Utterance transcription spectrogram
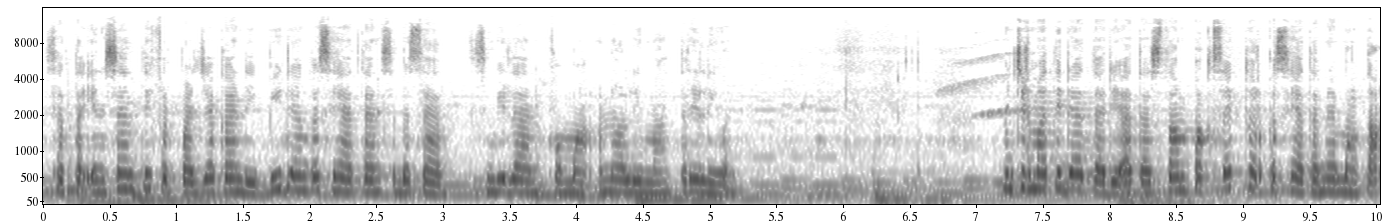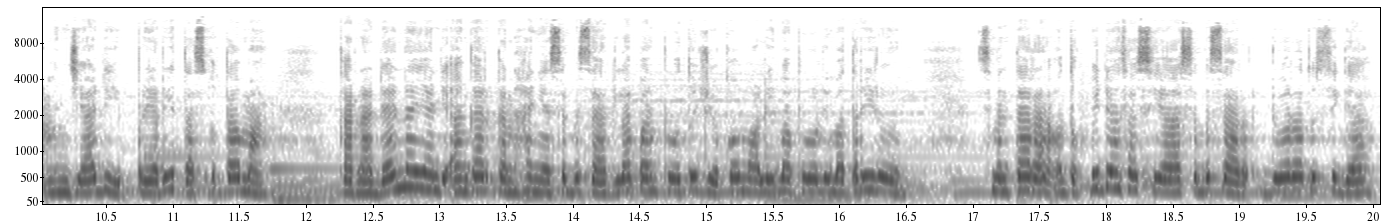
serta insentif perpajakan di bidang kesehatan sebesar 9,05 triliun. Mencermati data di atas tampak sektor kesehatan memang tak menjadi prioritas utama karena dana yang dianggarkan hanya sebesar 87,55 triliun, sementara untuk bidang sosial sebesar 203,90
